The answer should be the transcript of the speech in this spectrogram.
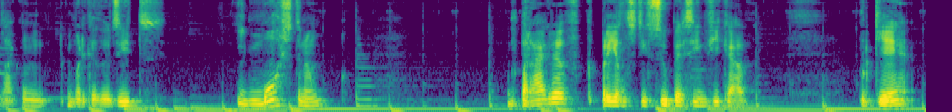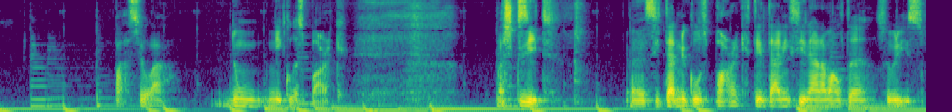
lá com um marcadorzito, e mostram um parágrafo que para eles tem super significado. Porque é, pá, sei lá, de um Nicholas Park. Mas esquisito. Uh, citar Nicholas Park, tentar ensinar a malta sobre isso.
